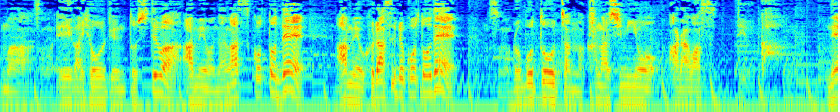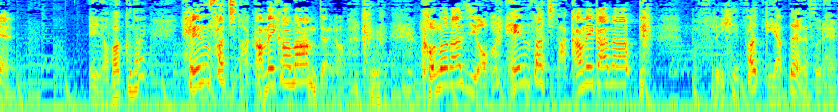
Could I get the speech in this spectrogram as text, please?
まあ、その映画表現としては雨を流すことで、雨を降らせることで、そのロボ父ちゃんの悲しみを表すっていう、ねえ、えやばくない？偏差値高めかな？みたいな。このラジオ、偏差値高めかな？って。それ、さっきやったよね、それ。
